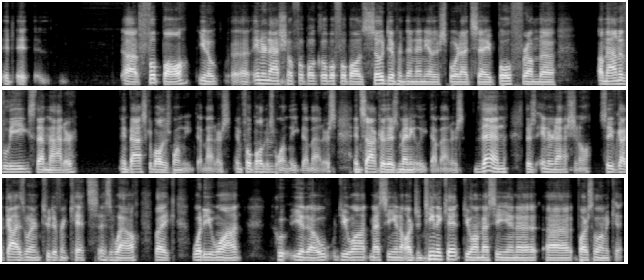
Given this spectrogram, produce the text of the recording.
it, it uh, football, you know, uh, international football, global football is so different than any other sport. I'd say both from the amount of leagues that matter. In basketball, there's one league that matters. In football, mm-hmm. there's one league that matters. In soccer, there's many league that matters. Then there's international. So you've got guys wearing two different kits as well. Like, what do you want? Who you know? Do you want Messi in an Argentina kit? Do you want Messi in a uh, Barcelona kit?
